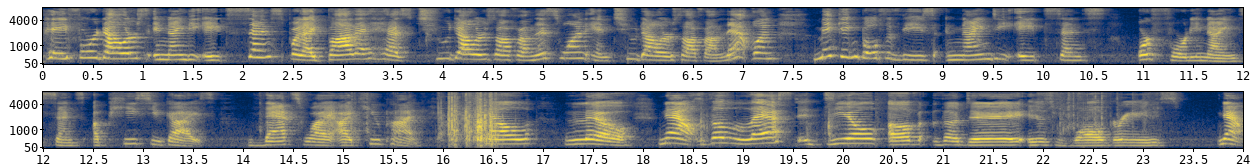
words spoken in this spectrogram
Pay $4.98, but I bought Ibotta has $2 off on this one and $2 off on that one, making both of these 98 cents or 49 cents a piece, you guys. That's why I coupon. Hello. Now, the last deal of the day is Walgreens. Now,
